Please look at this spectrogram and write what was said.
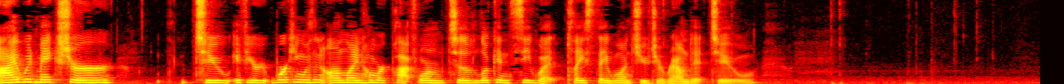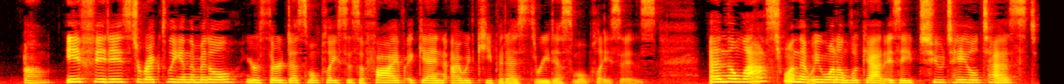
I would make sure to, if you're working with an online homework platform, to look and see what place they want you to round it to. Um, if it is directly in the middle, your third decimal place is a 5. Again, I would keep it as three decimal places. And the last one that we want to look at is a two-tailed test.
